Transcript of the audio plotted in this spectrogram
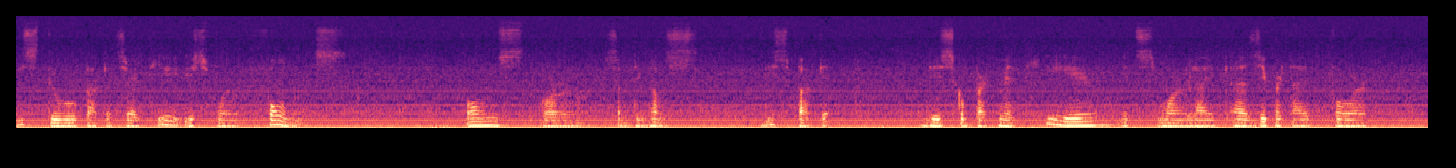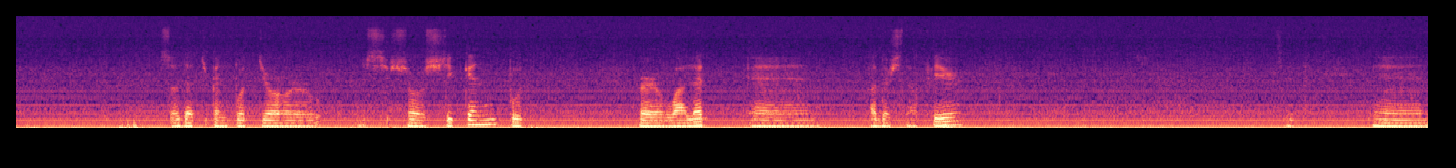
these two pockets right here is for phones. Phones or something else. This pocket this compartment here it's more like a zipper type for so that you can put your so she can put her wallet and other stuff here. And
